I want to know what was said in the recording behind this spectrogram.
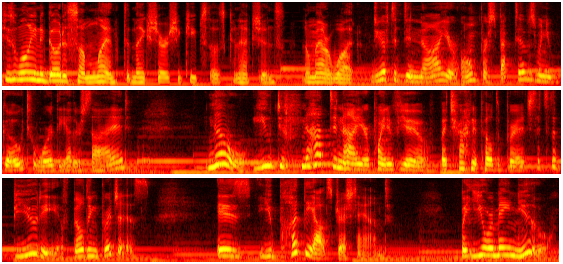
She's willing to go to some length to make sure she keeps those connections, no matter what. Do you have to deny your own perspectives when you go toward the other side? No, you do not deny your point of view by trying to build a bridge. That's the beauty of building bridges. Is you put the outstretched hand, but you remain you.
